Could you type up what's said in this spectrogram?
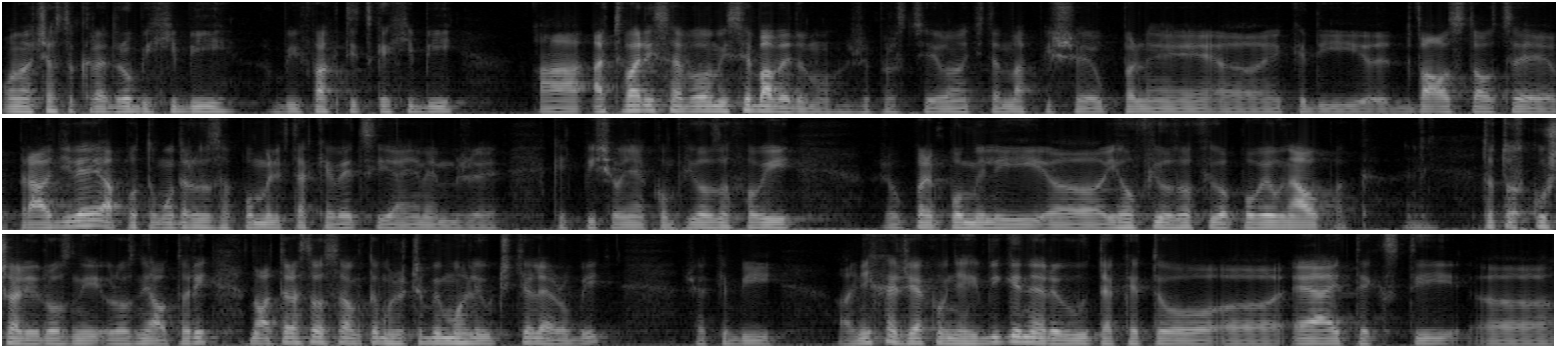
ona častokrát robí chyby, robí faktické chyby a, a tvári sa veľmi sebavedomo, že proste ona ti tam napíše úplne uh, niekedy dva odstavce pravdivé a potom odrazu sa pomýli v také veci, ja neviem, že keď píše o nejakom filozofovi, že úplne pomýli uh, jeho filozofiu a povie naopak. Toto skúšali rôzni, rôzni autory. No a teraz sa k tomu, že čo by mohli učiteľia robiť, že keby nechať žiakov, nech vygenerujú takéto uh, AI texty, uh,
